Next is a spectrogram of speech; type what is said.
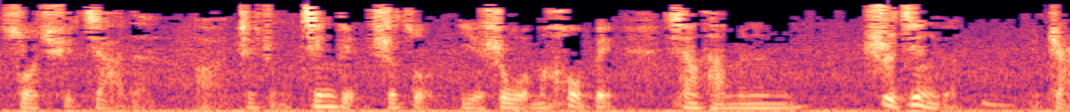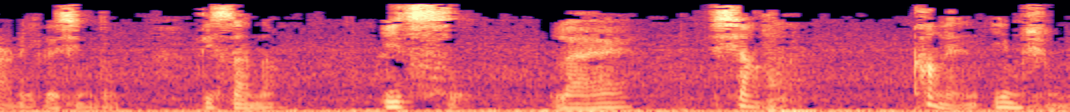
作曲家的啊这种经典之作，也是我们后辈向他们致敬的这样的一个行动。第三呢，以此来向抗联英雄们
